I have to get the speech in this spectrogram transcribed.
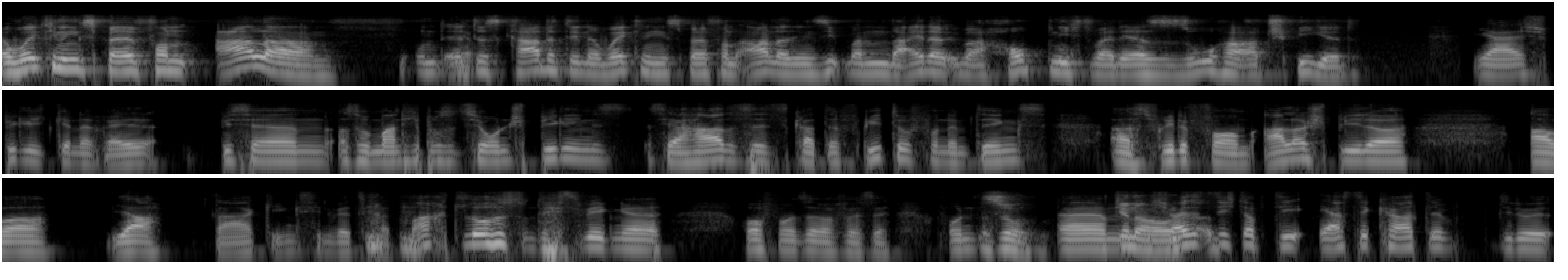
Awakening Spell von Ala. Und er ja. discardet den Awakening Spell von Ala. Den sieht man leider überhaupt nicht, weil der so hart spiegelt. Ja, es spiegelt generell bisschen, also manche Positionen spiegeln sehr hart. Das ist jetzt gerade der Friedhof von dem Dings, als Friedhof vom Ala-Spieler. Aber ja, dagegen sind wir jetzt gerade machtlos und deswegen äh, hoffen wir uns einfach für Und so, ähm, genau. ich weiß jetzt nicht, ob die erste Karte, die du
